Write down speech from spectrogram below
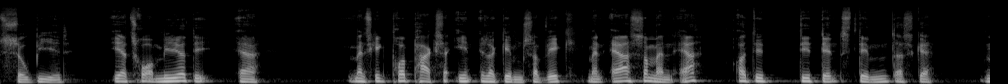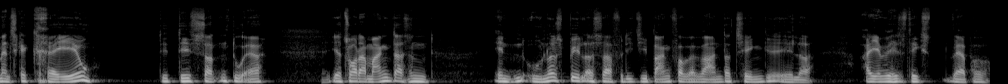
so be it. Jeg tror mere, det er man skal ikke prøve at pakke sig ind eller gemme sig væk. Man er, som man er, og det, det er den stemme, der skal, man skal kræve. Det, det er sådan, du er. Jeg tror, der er mange, der sådan enten underspiller sig, fordi de er bange for, hvad andre tænker, eller ej, jeg vil helst ikke være på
